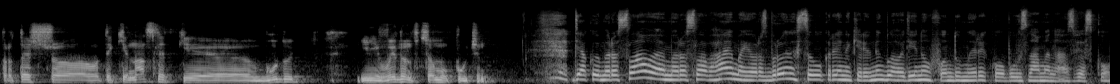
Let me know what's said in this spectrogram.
про те, що такі наслідки будуть, і винен в цьому Путін. Дякую, Мирославе. Мирослав Гай, майор збройних сил України, керівник благодійного фонду Мир Ко, був з нами на зв'язку.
